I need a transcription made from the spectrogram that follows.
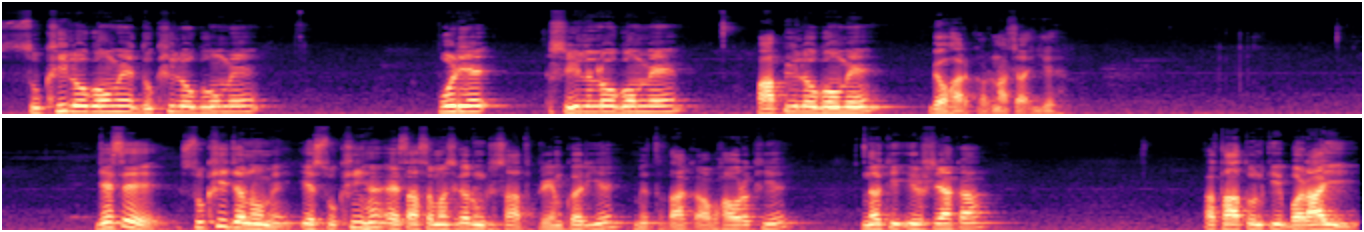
सुखी लोगों में, दुखी लोगों में पुण्यशील लोगों में, पापी लोगों में व्यवहार करना चाहिए। जैसे सुखी जनों में, ये सुखी हैं, ऐसा समझकर उनके साथ प्रेम करिए, मित्रता का भाव रखिए, न कि ईर्ष्या का। अर्थात उनकी बड़ाई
